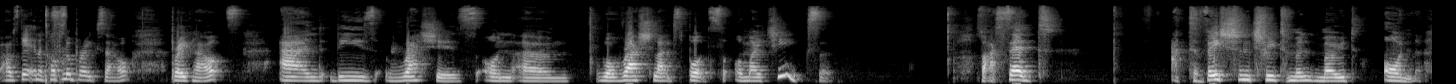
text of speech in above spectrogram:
I was getting a couple of breaks out, breakouts, and these rashes on, um, well, rash-like spots on my cheeks. So I said, activation treatment mode on.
